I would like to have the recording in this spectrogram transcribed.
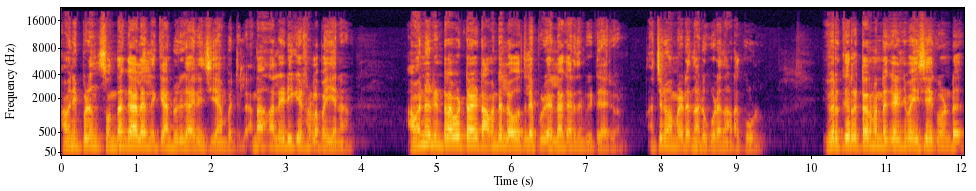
അവനിപ്പോഴും സ്വന്തം കാലിൽ നിൽക്കാണ്ട് ഒരു കാര്യം ചെയ്യാൻ പറ്റില്ല. എന്നാൽ നല്ല എഡ്യൂക്കേഷനുള്ള പയ്യനാണ്. അവനൊരു ഇൻട്രാവേർട്ടായിട്ട് അവന്റെ ലോകത്തിൽ എപ്പോഴും എല്ലാ കാര്യത്തിനും വീട്ടുകാരുമാണ്. അച്ഛനും അമ്മയുടെ നടുക്കൂടെ നടക്കുകയുള്ളൂ ഇവർക്ക് റിട്ടയർമെന്റ് കഴിഞ്ഞ് പൈസയൊക്കെ കൊണ്ട്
